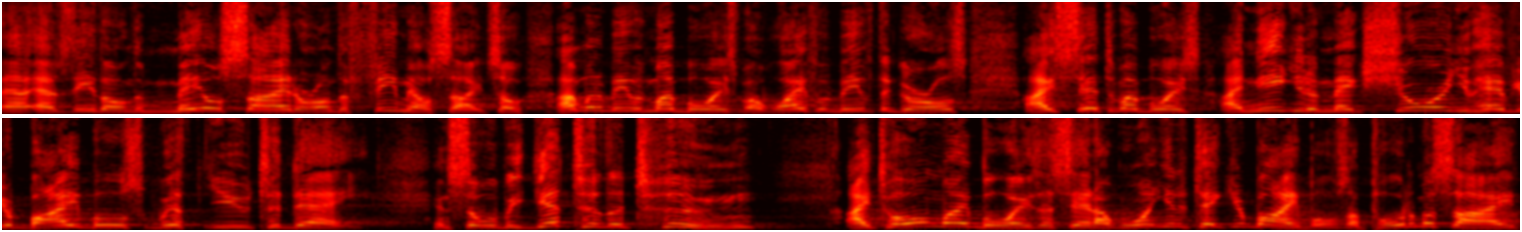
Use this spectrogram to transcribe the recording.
as either on the male side or on the female side. So I'm going to be with my boys. My wife will be with the girls. I said to my boys, I need you to make sure you have your Bibles with you today. And so when we get to the tomb, I told my boys, I said, I want you to take your Bibles. I pulled them aside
